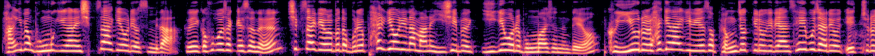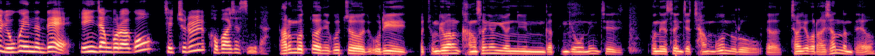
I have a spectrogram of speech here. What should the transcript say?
방위병 복무 기간은 14개월이었습니다. 그러니까 후보자께서는 14개월보다 무려 8개월이나 많은 22개월을 복무하셨는데요. 그 이유를 확인하기 위해서 병적 기록에 대한 세부 자료 제출을 요구했는데 개인 정보라고 제출을 거부하셨습니다. 다른 것도 아니고 저 우리 존경하는 강선영 의원님 같은 경우는 이제 군에서 이제 장군으로 저 전역을 하셨는데요.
